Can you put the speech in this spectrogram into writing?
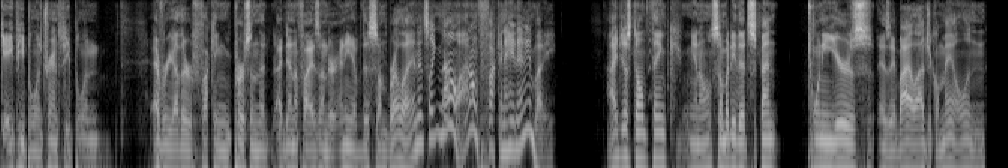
gay people and trans people and every other fucking person that identifies under any of this umbrella. And it's like, no, I don't fucking hate anybody. I just don't think, you know, somebody that spent 20 years as a biological male and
